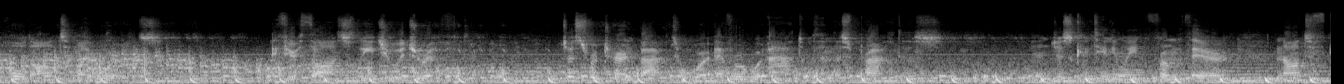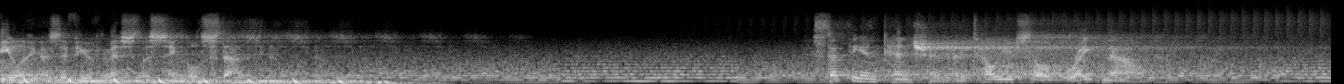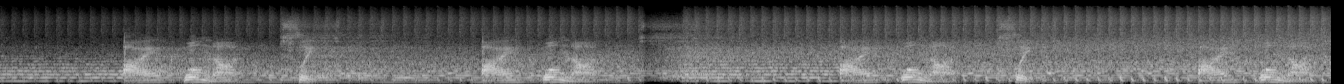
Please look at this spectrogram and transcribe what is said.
hold on to my words. If your thoughts lead you adrift, just return back to wherever we're at within this practice. And just continuing from there, not feeling as if you've missed a single step. Set the intention and tell yourself right now I will not sleep. Will not. I will not sleep. I will not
